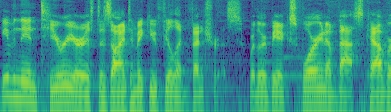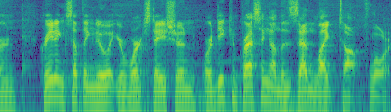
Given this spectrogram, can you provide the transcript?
Even the interior is designed to make you feel adventurous, whether it be exploring a vast cavern, creating something new at your workstation, or decompressing on the zen-like top floor.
